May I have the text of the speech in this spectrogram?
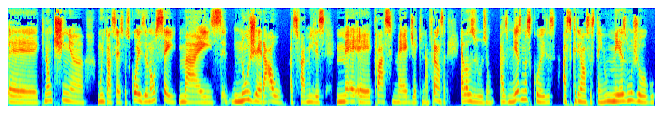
é, que não tinha muito acesso às coisas, eu não sei. Mas, no geral, as famílias é, classe média aqui na França, elas usam as mesmas coisas. As crianças têm o mesmo jogo.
